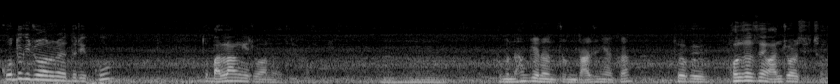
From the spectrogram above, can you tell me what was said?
꼬드기 좋아하는 애들 있고 또 말랑이 좋아하는 애들 있고. 음, 그러면 한 개는 좀 나중에 할까? 저그 권 선생 안 좋아할 수 있잖아.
